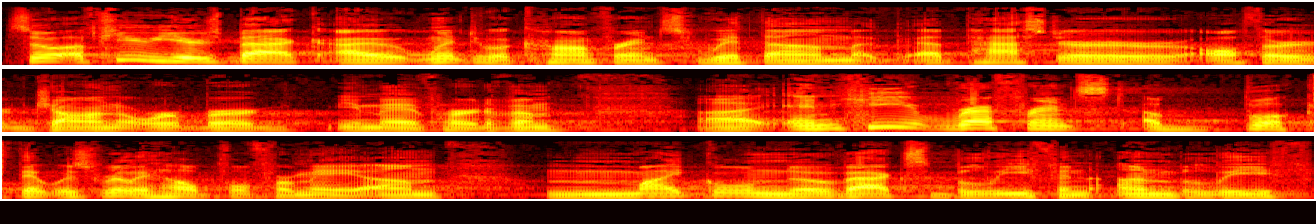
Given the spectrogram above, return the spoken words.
So, a few years back, I went to a conference with um, a pastor, author John Ortberg. You may have heard of him. Uh, and he referenced a book that was really helpful for me um, Michael Novak's Belief and Unbelief.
